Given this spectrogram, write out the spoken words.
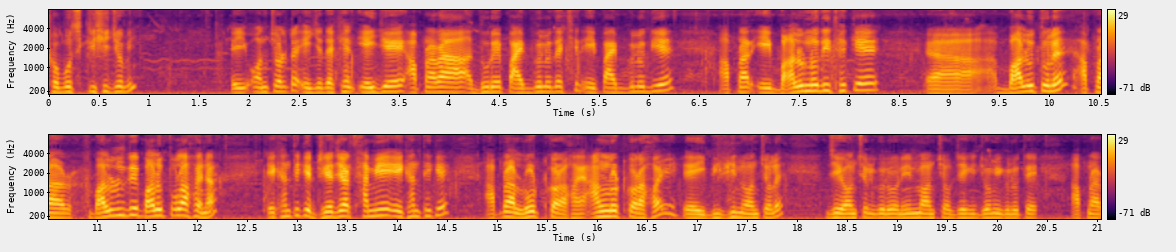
সবুজ কৃষি জমি। এই অঞ্চলটা, এই যে দেখেন, এই যে আপনারা দূরে পাইপগুলো দেখছেন, এই পাইপগুলো দিয়ে আপনার এই বালু নদী থেকে বালু তুলে আপনার, বালু নদীতে বালু তোলা হয় না। এখান থেকে ড্রেজার থামিয়ে এখান থেকে আপনার লোড করা হয়, আনলোড করা হয় এই বিভিন্ন অঞ্চলে। যে অঞ্চলগুলো নিম্নাঞ্চল যে জমিগুলোতে আপনার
